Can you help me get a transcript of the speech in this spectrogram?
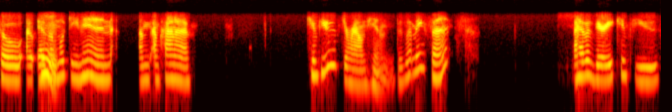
so I- as I'm Hmm. looking in, I'm I'm kind of confused around him. Does that make sense? I have a very confused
